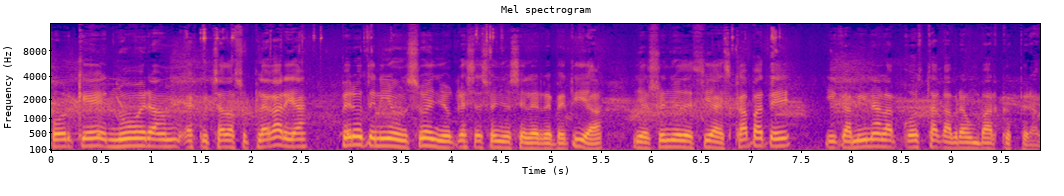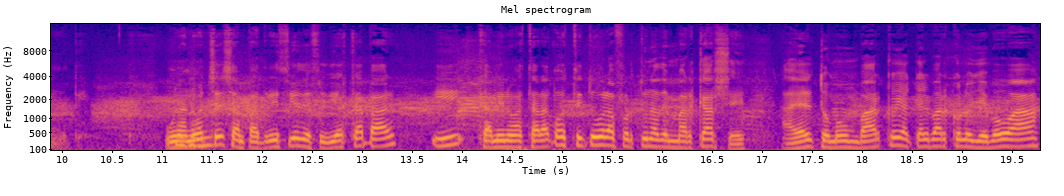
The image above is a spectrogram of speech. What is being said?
porque no eran escuchadas sus plegarias, pero tenía un sueño, que ese sueño se le repetía, y el sueño decía, escápate y camina a la costa que habrá un barco esperándote. Una noche San Patricio decidió escapar y caminó hasta la costa y tuvo la fortuna de embarcarse. A él tomó un barco y aquel barco lo llevó a,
